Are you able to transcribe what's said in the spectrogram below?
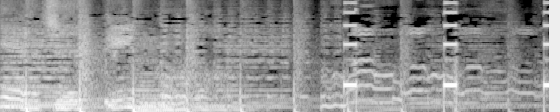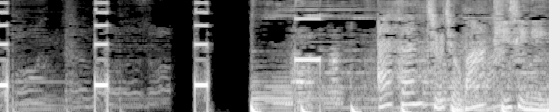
椰汁苹果。FM 九九八提醒您，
